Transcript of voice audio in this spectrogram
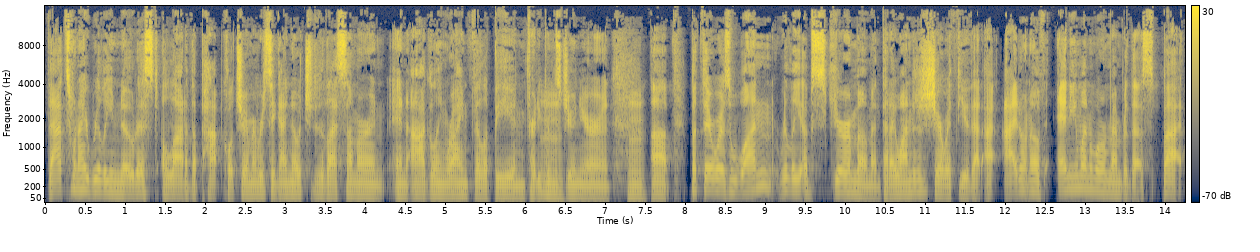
that's when I really noticed a lot of the pop culture. I remember seeing I Know What You Did Last Summer and, and ogling Ryan Phillippe and Freddie Prinze Jr. And, uh, but there was one really obscure moment that I wanted to share with you that I, I don't know if anyone will remember this, but,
